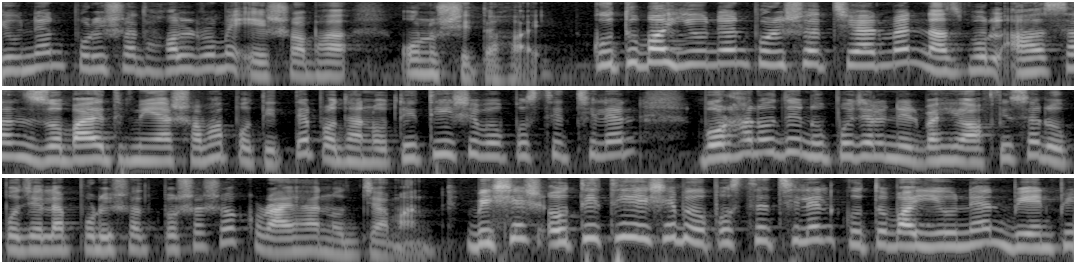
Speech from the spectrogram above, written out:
ইউনিয়ন পরিষদ হলরুমে এ সভা অনুষ্ঠিত হয়। কুতুবা ইউনিয়ন পরিষদ চেয়ারম্যান নাজমুল আহসান জোবায়েদ মিয়া সভাপতিত্বে প্রধান অতিথি হিসেবে উপস্থিত ছিলেন বোরহানুদ্দিন উপজেলা নির্বাহী অফিসার, উপজেলা পরিষদ প্রশাসক রায়হানুজ্জামান বিশেষ অতিথি হিসেবে উপস্থিত ছিলেন কুতুবা ইউনিয়ন বিএনপি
